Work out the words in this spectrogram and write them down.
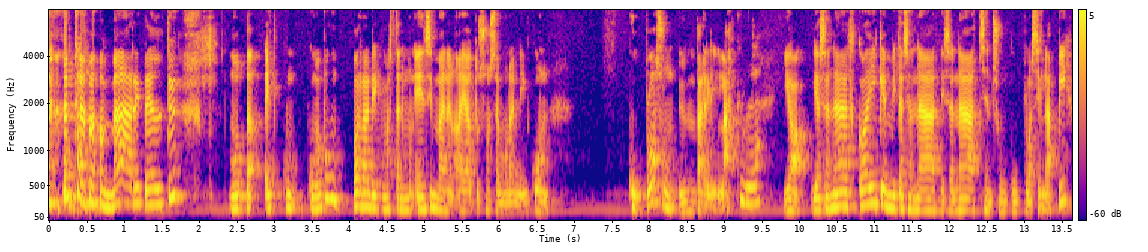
tämä on määritelty. Mutta et kun, kun mä puhun paradigmasta, niin mun ensimmäinen ajatus on semmoinen niin kuin kupla sun ympärillä. Kyllä. Ja, ja sä näet kaiken, mitä sä näet, niin sä näet sen sun kuplasi läpi.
